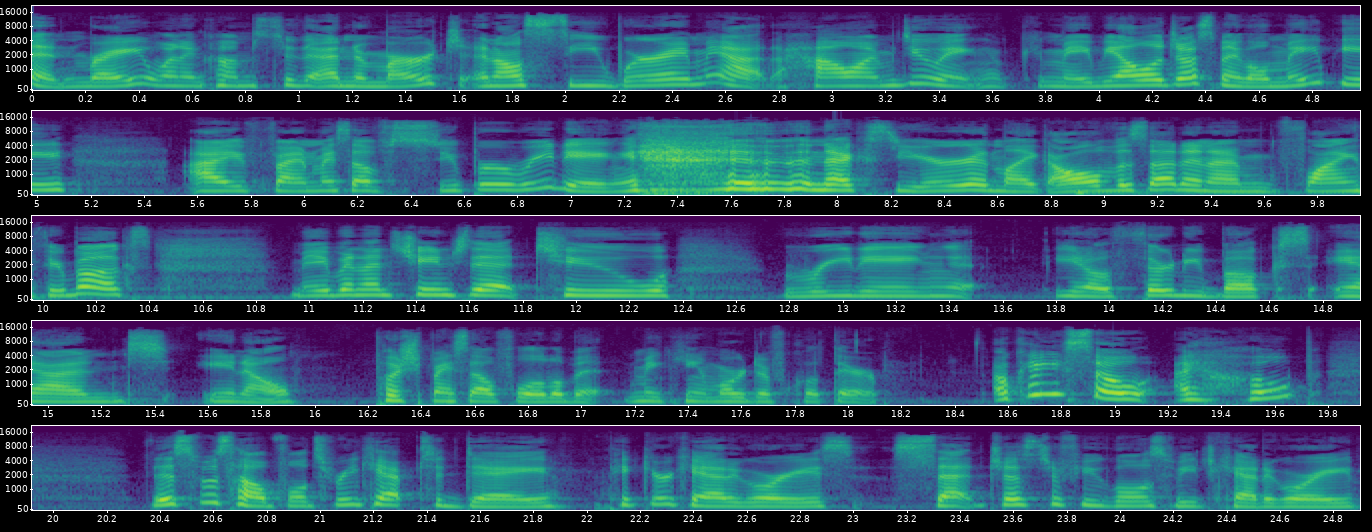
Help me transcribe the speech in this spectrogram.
in, right? When it comes to the end of March and I'll see where I'm at, how I'm doing. Maybe I'll adjust my goal. Maybe I find myself super reading in the next year and like all of a sudden I'm flying through books. Maybe I'd change that to reading, you know, 30 books and, you know, push myself a little bit, making it more difficult there. Okay, so I hope this was helpful. To recap today, pick your categories, set just a few goals of each category,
